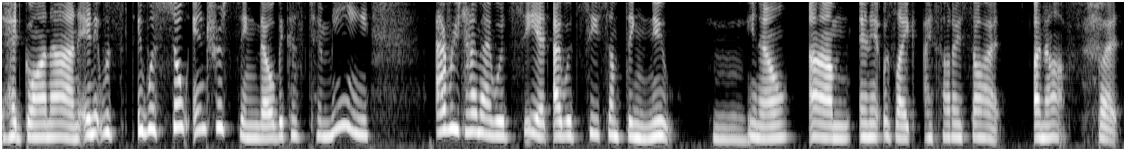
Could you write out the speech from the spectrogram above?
had gone on, and it was it was so interesting though because to me, every time I would see it, I would see something new Hmm. You know, um, and it was like I thought I saw it enough, but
